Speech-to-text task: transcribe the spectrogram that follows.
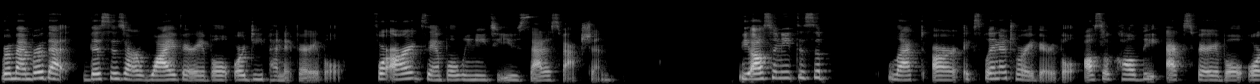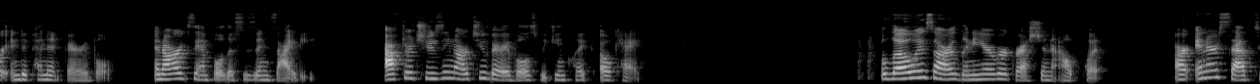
Remember that this is our Y variable or dependent variable. For our example, we need to use satisfaction. We also need to select our explanatory variable, also called the X variable or independent variable. In our example, this is anxiety. After choosing our two variables, we can click OK. Below is our linear regression output. Our intercept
